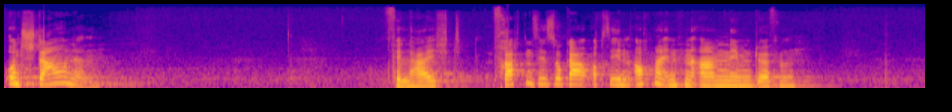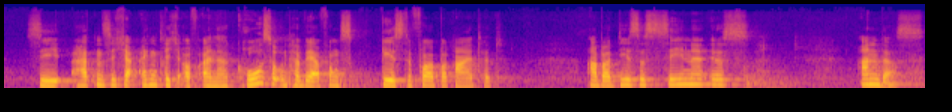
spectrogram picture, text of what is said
und staunen. Vielleicht fragten sie sogar, ob sie ihn auch mal in den Arm nehmen dürfen. Sie hatten sich ja eigentlich auf eine große Unterwerfungsgeste vorbereitet. Aber diese Szene ist anders.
